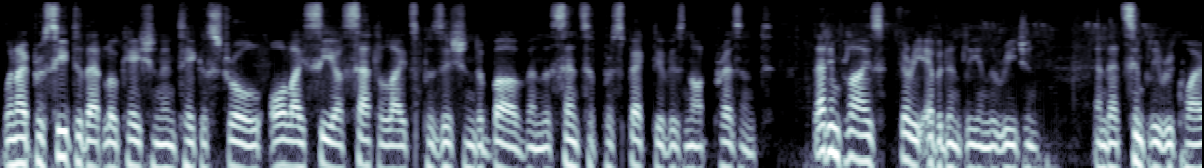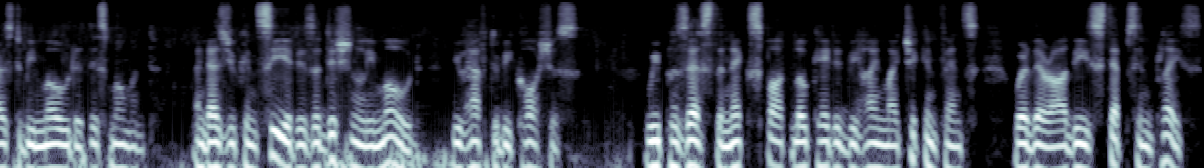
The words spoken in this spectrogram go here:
When I proceed to that location and take a stroll, all I see are satellites positioned above and the sense of perspective is not present. That implies very evidently in the region, and that simply requires to be mowed at this moment. And as you can see, it is additionally mowed. You have to be cautious. We possess the next spot located behind my chicken fence where there are these steps in place.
